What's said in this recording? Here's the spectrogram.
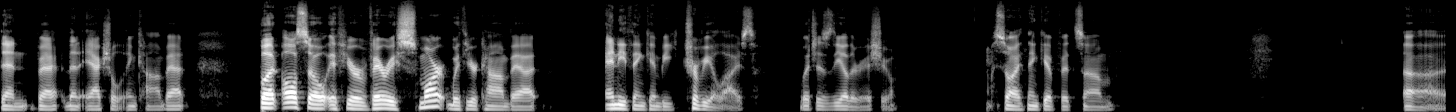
than than actual in combat. But also, if you're very smart with your combat, anything can be trivialized, which is the other issue. So I think if it's um uh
